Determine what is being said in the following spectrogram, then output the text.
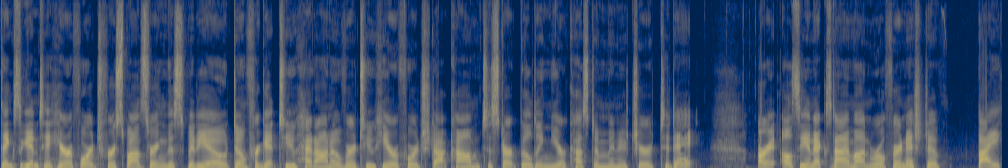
Thanks again to Hero Forge for sponsoring this video. Don't forget to head on over to heroforge.com to start building your custom miniature today. All right, I'll see you next time on Roll for Initiative. Bye.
